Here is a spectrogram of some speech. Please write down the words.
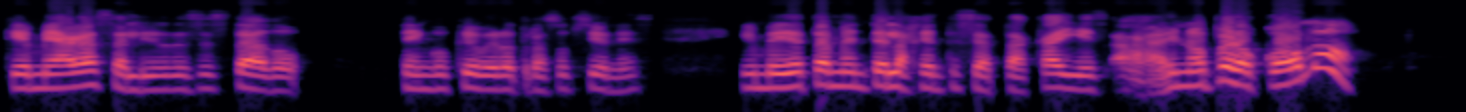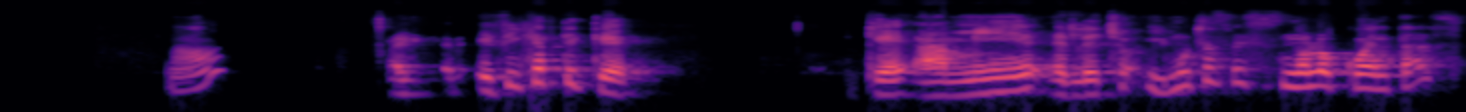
que me haga salir de ese estado, tengo que ver otras opciones. Inmediatamente la gente se ataca y es, ay, no, pero ¿cómo? ¿No? Y fíjate que, que a mí el hecho, y muchas veces no lo cuentas,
